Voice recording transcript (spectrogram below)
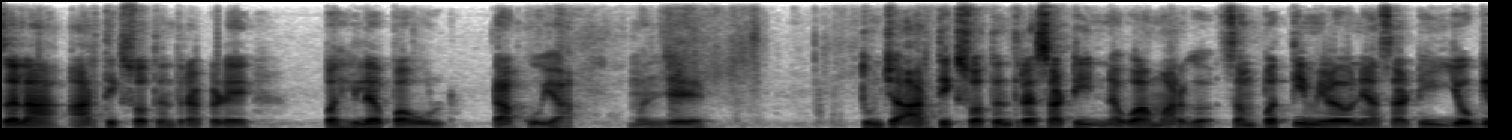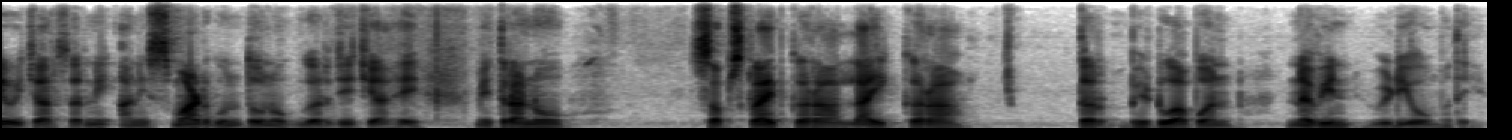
चला आर्थिक स्वातंत्र्याकडे पहिलं पाऊल टाकूया. म्हणजे तुमच्या आर्थिक स्वातंत्र्यासाठी नवा मार्ग संपत्ती मिळवण्यासाठी योग्य विचारसरणी आणि स्मार्ट गुंतवणूक गरजेची आहे. मित्रांनो सबस्क्राईब करा लाईक करा तर भेटू आपण नवीन व्हिडिओमध्ये.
